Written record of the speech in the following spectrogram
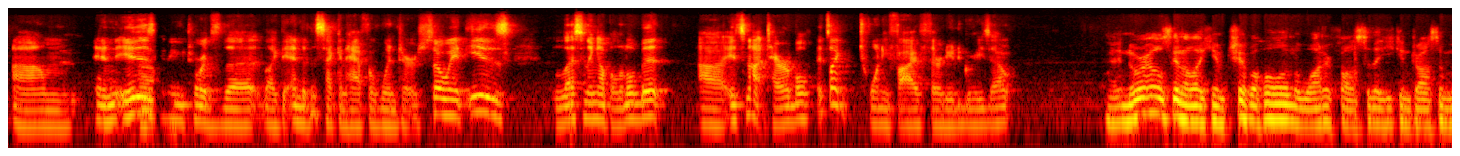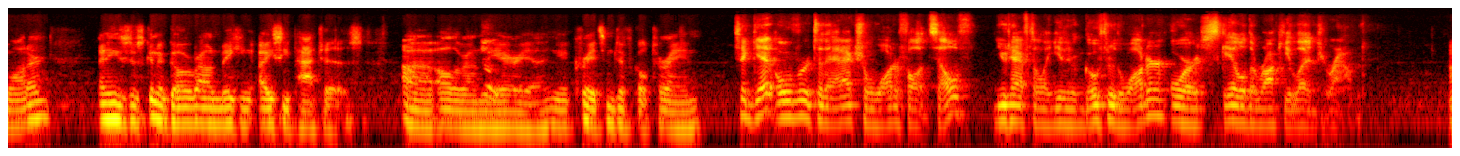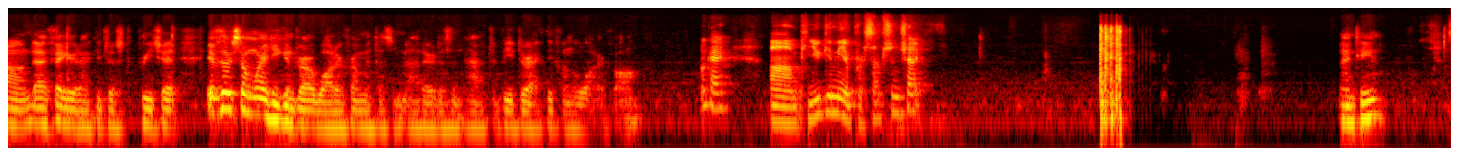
um and it is Oh. getting towards the like the end of the second half of winter so it is lessening up a little bit uh it's not terrible it's like 25 30 degrees out And Norhill's gonna like him chip a hole in the waterfall so that he can draw some water, and he's just gonna go around making icy patches uh, all around the area and you create some difficult terrain. to get over to that actual waterfall itself you'd have to like either go through the water or scale the rocky ledge around Um, I figured I could just reach it. If there's somewhere he can draw water from, it doesn't matter. It doesn't have to be directly from the waterfall. okay um can you give me a perception check 19?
